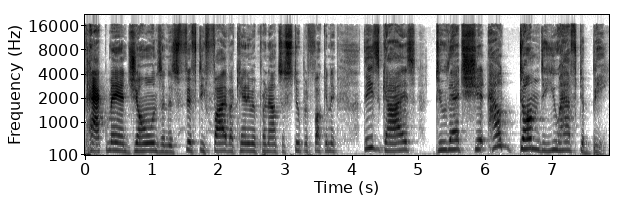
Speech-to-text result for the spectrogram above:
Pac Man Jones and his 55, I can't even pronounce his stupid fucking name. These guys do that shit. How dumb do you have to be?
